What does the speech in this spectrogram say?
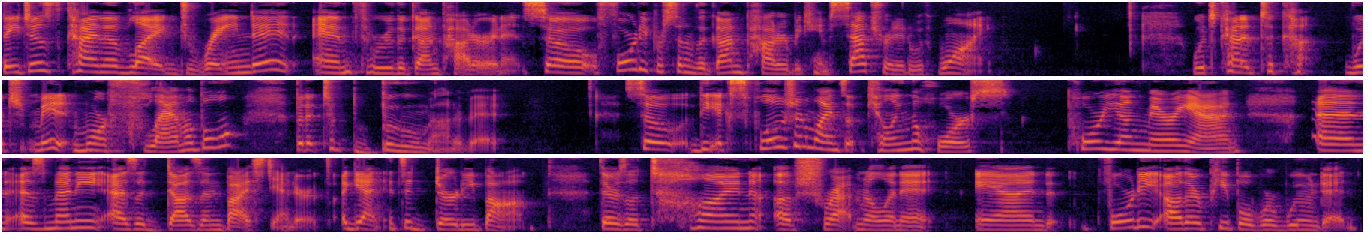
They just kind of like drained it and threw the gunpowder in it. So 40% of the gunpowder became saturated with wine. which kind of took which made it more flammable, but it took the boom out of it. So the explosion winds up killing the horse, poor young Marianne, and as many as a dozen bystanders. Again, it's a dirty bomb. There's a ton of shrapnel in it, and 40 other people were wounded.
